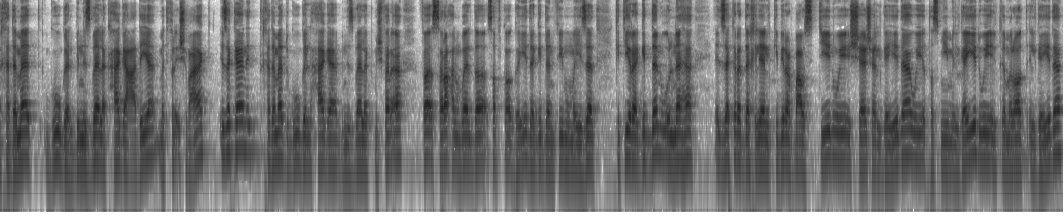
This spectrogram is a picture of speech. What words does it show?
خدمات جوجل بالنسبة لك حاجة عادية ما تفرقش معاك؟ إذا كانت خدمات جوجل حاجة بالنسبة لك مش فارقة فالصراحة الموبايل ده صفقة جيدة جدا فيه مميزات كتيرة جدا وقلناها الذاكرة الداخلية الكبيرة 64 والشاشة الجيدة والتصميم الجيد والكاميرات الجيدة.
